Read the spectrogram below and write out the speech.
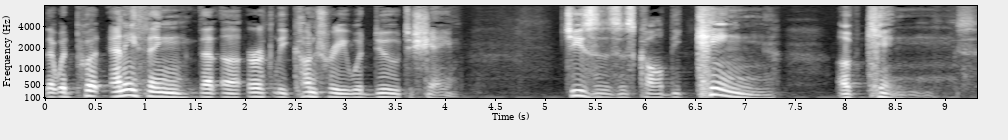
that would put anything that an earthly country would do to shame. Jesus is called the King of Kings.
